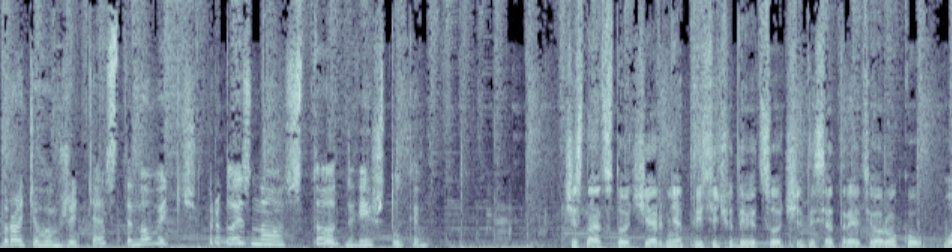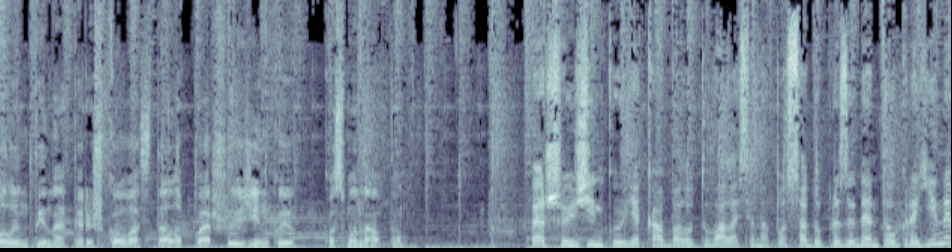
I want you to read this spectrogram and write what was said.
протягом життя становить приблизно 102 штуки. 16 червня 1963 року Валентина Терешкова стала першою жінкою космонавтом. Першою жінкою, яка балотувалася на посаду президента України,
